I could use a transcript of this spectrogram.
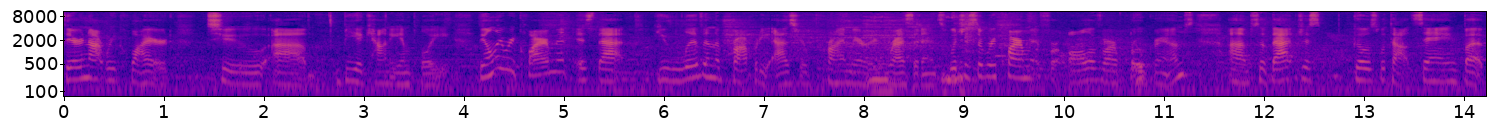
they're not required to um, be a county employee. The only requirement is that you live in the property as your primary residence, which is a requirement for all of our programs. Um, so that just goes without saying, but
